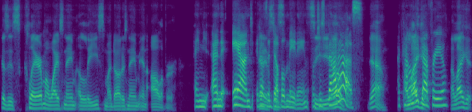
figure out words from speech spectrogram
because it's Claire, my wife's name, Elise, my daughter's name, and Oliver. and and and it And has a double meaning, which is badass. Yeah, I kind of like like, that for you. I like it.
